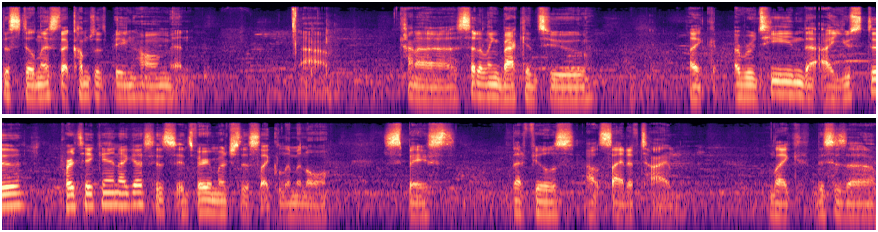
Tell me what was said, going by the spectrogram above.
the stillness that comes with being home and um, kind of settling back into like a routine that I used to partake in. I guess it's it's very much this like liminal space that feels outside of time. Like this is um,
